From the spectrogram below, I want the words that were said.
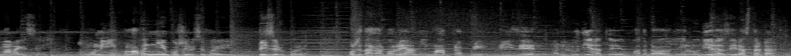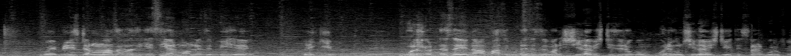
মারা গেছে, উনি ফলাফল নিয়ে বসে ভাই, ব্রিজের উপরে। বসে থাকার পরে আমি মাত্র ব্রিজের মানে থেকে যে রাস্তাটা, ওই ব্রিজটার মাঝামাঝি গেছি আর মনে হয় যে বি- মানে কি, গুলি করতেছে না, বাজি উঠাইতেছে মানে শিলাবৃষ্টি যেরকম, ওইরকম শিলাবৃষ্টি হইতেছে গ্রুপে।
